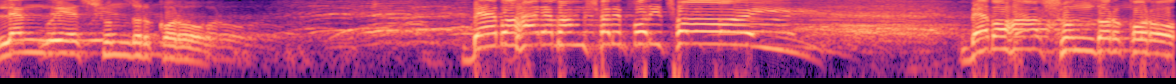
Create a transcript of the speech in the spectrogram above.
ল্যাঙ্গুয়েজ সুন্দর করো। ব্যবহারে বংশের পরিচয়। ব্যবহার সুন্দর করো।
